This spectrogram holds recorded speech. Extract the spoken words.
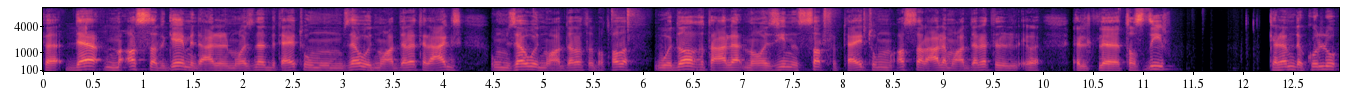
فده مأثر جامد على الموازنات بتاعتهم ومزود معدلات العجز ومزود معدلات البطالة وضاغط على موازين الصرف بتاعتهم مأثر على معدلات التصدير. الكلام ده كله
